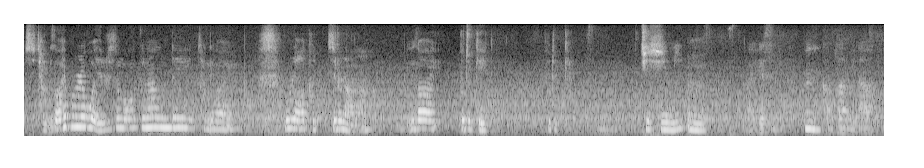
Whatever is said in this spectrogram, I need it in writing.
자기가 해보려고 애를 쓴 것 같긴 하는데 자기가 몰라 돋지를 않아 얘가 부족해 부족해 음, 지심이. 응. 알겠습니다 응. 감사합니다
